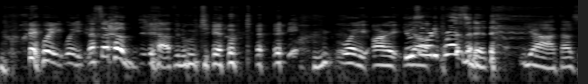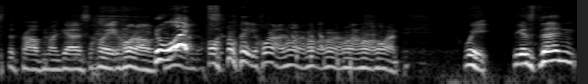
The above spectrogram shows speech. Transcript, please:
wait, wait, wait, That's not how it happened with JFK. wait. All right, he was yeah, already president. yeah. That's the problem, I guess. Wait, hold on. What? Hold on, hold wait, hold on, hold on, hold on, hold on, hold on, hold on. Wait, because then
